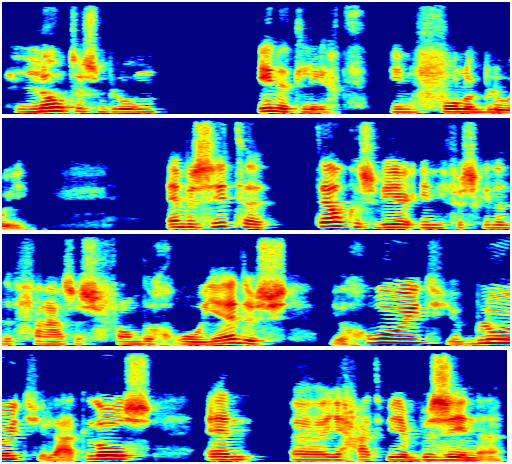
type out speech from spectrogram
lotusbloem in het licht, in volle bloei. En we zitten telkens weer in die verschillende fases van de groei. Hè? Dus je groeit, je bloeit, je laat los en uh, je gaat weer bezinnen.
